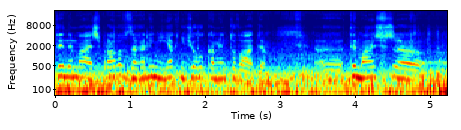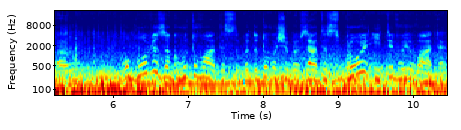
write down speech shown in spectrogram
ти не маєш права взагалі ніяк нічого коментувати. Ти маєш обов'язок готувати себе до того, щоб взяти зброю і йти воювати.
